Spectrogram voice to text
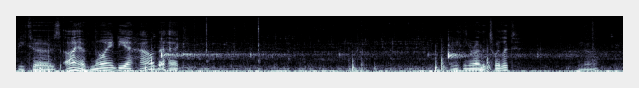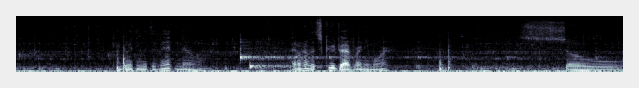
Because I have no idea how the heck... Anything around the toilet? No. Can't do anything with the vent? No. I don't have that screwdriver anymore. So...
